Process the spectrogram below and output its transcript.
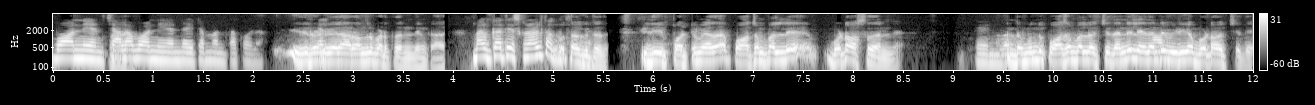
బాగున్నాయండి. చాలా బాగున్నాయండి ఐటమ్ అంతా కూడా. ఇది రెండు వేల ఆరు వందలు పడుతుంది దీనికి బల్క్గా తీసుకునే వాళ్ళు తగ్గుతుంది. తగ్గుతుంది. ఇది పట్టు మీద పోచంపల్లి బుట్ట వస్తుందండి. ఇంత ముందు పోచంపల్లి వచ్చేదండి లేదంటే విడిగా బుట్ట వచ్చేది.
